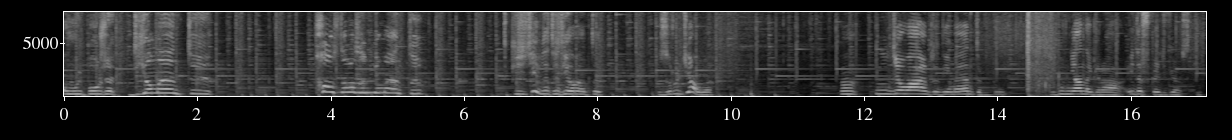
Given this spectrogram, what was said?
O mój Boże, diamenty! O, znalazłem diamenty! Jakieś dziwne te diamenty. Zrudziałe. Nie działają te diamenty. Zgówniana gra. Idę szukać wioski.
